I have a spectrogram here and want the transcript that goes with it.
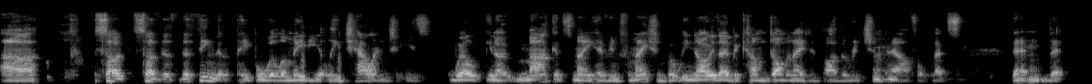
Uh, so so the, the thing that people will immediately challenge is well you know markets may have information but we know they become dominated by the rich and mm-hmm. powerful that's that mm-hmm. that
